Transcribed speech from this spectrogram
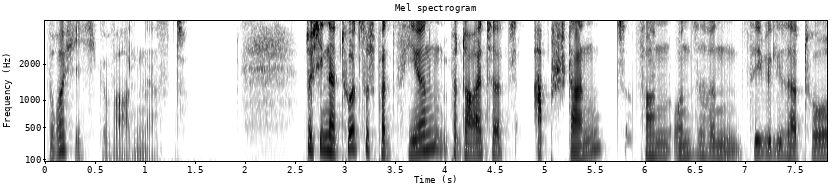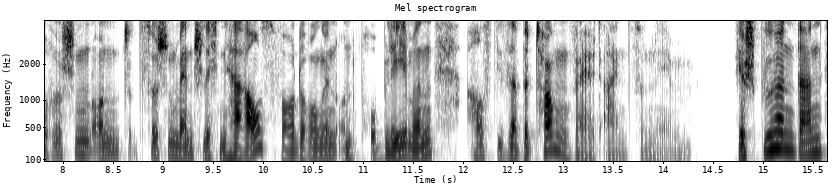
brüchig geworden ist. Durch die Natur zu spazieren bedeutet Abstand von unseren zivilisatorischen und zwischenmenschlichen Herausforderungen und Problemen aus dieser Betonwelt einzunehmen. Wir spüren dann,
